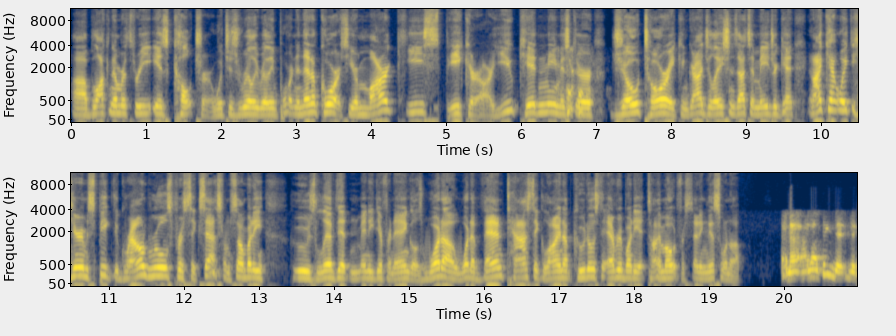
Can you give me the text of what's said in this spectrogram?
Uh, block number three is culture, which is really, really important. And then, of course, your marquee speaker. Are you kidding me, Mr. Joe Torre? Congratulations. That's a major get. And I can't wait to hear him speak the ground rules for success from somebody who's lived it in many different angles. What a what a fantastic lineup. Kudos to everybody at Timeout for setting this one up. And I, and I think that the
